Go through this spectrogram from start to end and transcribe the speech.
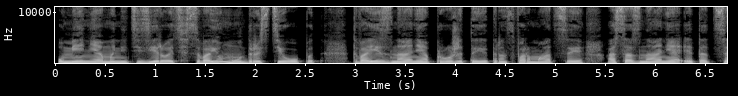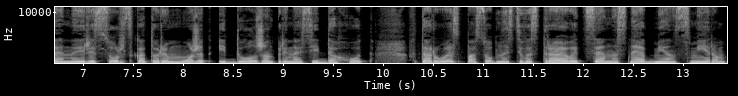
Умение монетизировать свою мудрость и опыт. Твои знания, прожитые трансформации, осознание — это ценный ресурс, который может и должен приносить доход. Второе. Способность выстраивать ценностный обмен с миром.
